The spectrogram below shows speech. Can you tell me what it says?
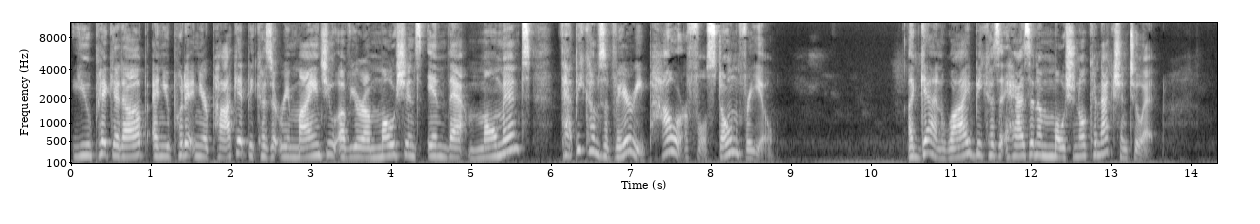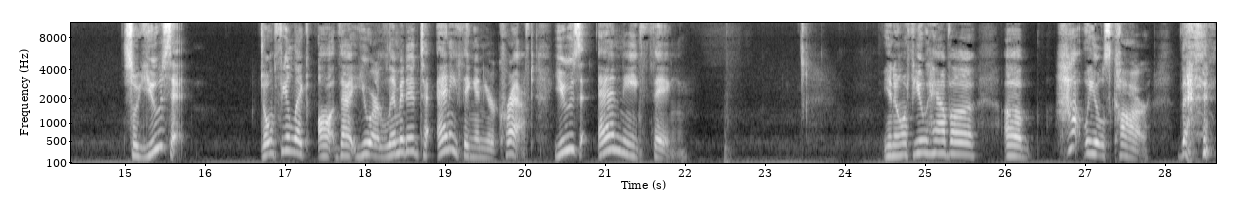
you pick it up and you put it in your pocket because it reminds you of your emotions in that moment, that becomes a very powerful stone for you. Again, why? Because it has an emotional connection to it. So use it. Don't feel like uh, that you are limited to anything in your craft. Use anything. You know, if you have a, a Hot Wheels car that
